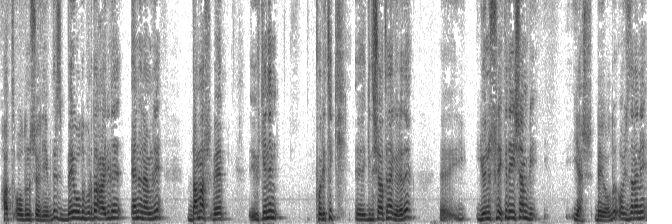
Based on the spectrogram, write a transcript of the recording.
hat olduğunu söyleyebiliriz. Beyoğlu burada haliyle en önemli damar ve ülkenin politik e, gidişatına göre de e, yönü sürekli değişen bir yer Beyoğlu. O yüzden hani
